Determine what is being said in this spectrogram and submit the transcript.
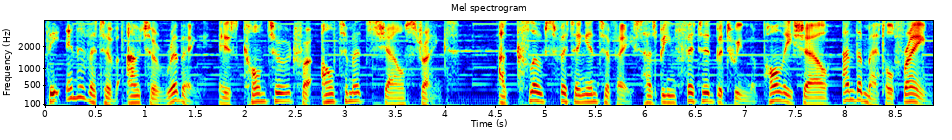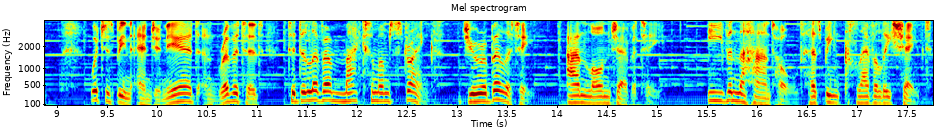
The innovative outer ribbing is contoured for ultimate shell strength a close-fitting interface has been fitted between the poly shell and the metal frame, which has been engineered and riveted to deliver maximum strength, durability and longevity. Even the handhold has been cleverly shaped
